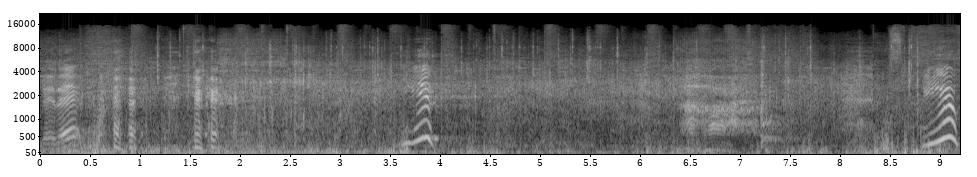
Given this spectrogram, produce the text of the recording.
Bebé. Ah. Yoo.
